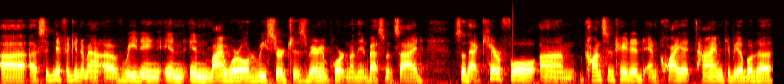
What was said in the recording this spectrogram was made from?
uh, a significant amount of reading in in my world. Research is very important on the investment side. So that careful, um, concentrated, and quiet time to be able to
